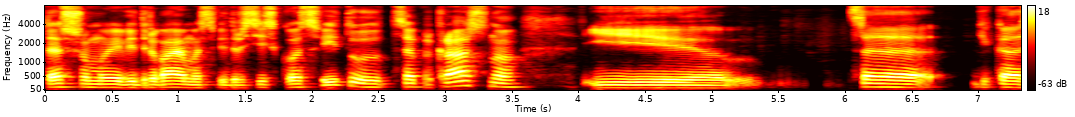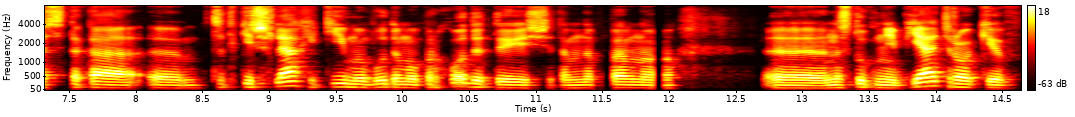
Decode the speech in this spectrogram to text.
те, що ми відриваємось від російського світу, це прекрасно. І це якась така, е, це такий шлях, який ми будемо проходити ще там, напевно, е, наступні 5 років,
